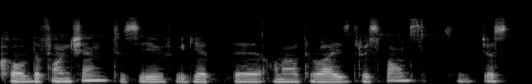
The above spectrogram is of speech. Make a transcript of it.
call the function to see if we get the unauthorized response. So just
